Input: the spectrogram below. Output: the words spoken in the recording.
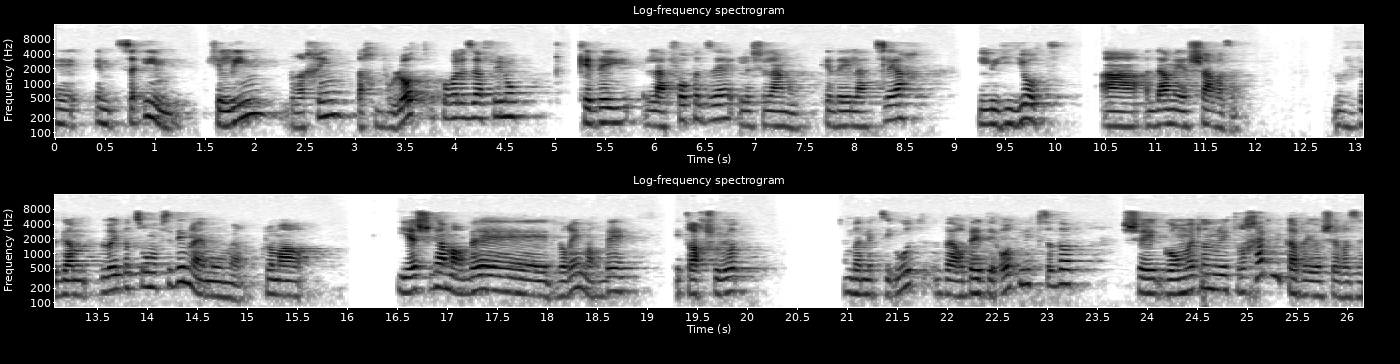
אה, אמצעים, כלים, דרכים, תחבולות, הוא קורא לזה אפילו, כדי להפוך את זה לשלנו, כדי להצליח להיות האדם הישר הזה. וגם לא ייווצרו מפסידים להם, הוא אומר. כלומר, יש גם הרבה דברים, הרבה התרחשויות במציאות והרבה דעות נפסדות שגורמות לנו להתרחק מקו היושר הזה.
